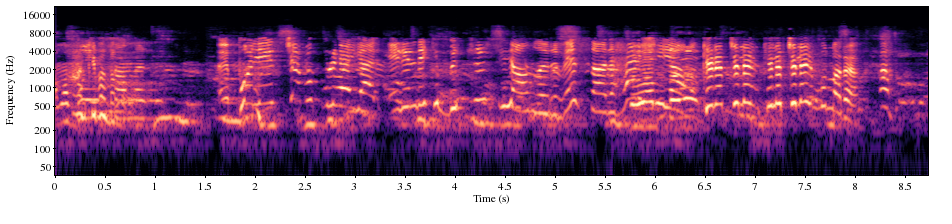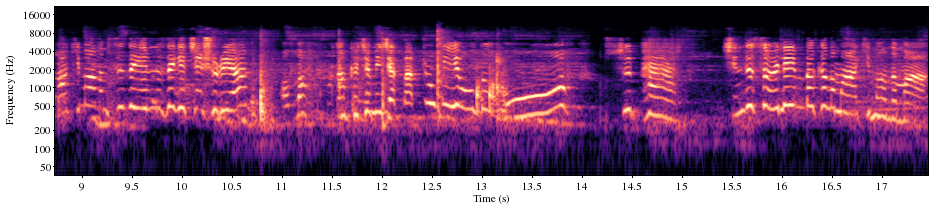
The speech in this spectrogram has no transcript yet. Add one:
Ama bu Hakim Hanım. E, polis çabuk buraya gel. Elindeki bütün silahları vesaire her şeyi al. Kelepçeleyin, kelepçeleyin bunları. Heh, Hakim Hanım siz de yerinize geçin şuraya. Allah buradan kaçamayacaklar. Çok iyi oldu. Oo, süper. Şimdi söyleyin bakalım Hakim Hanım'a.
